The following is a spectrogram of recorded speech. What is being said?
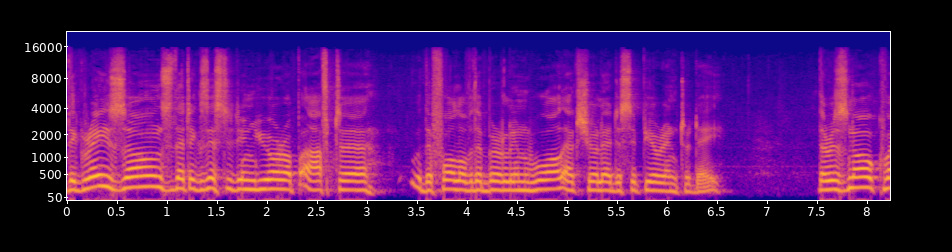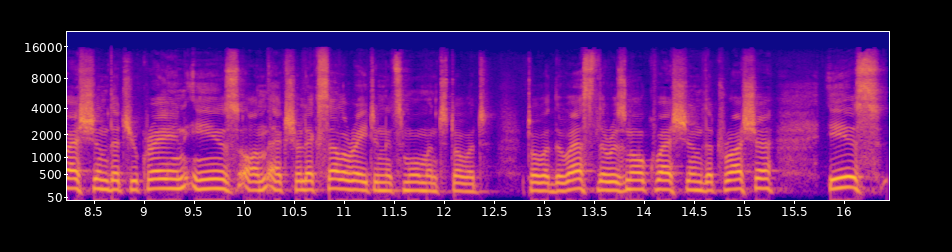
The gray zones that existed in Europe after the fall of the Berlin Wall actually are disappearing today. There is no question that Ukraine is on actually accelerating its movement toward toward the West. There is no question that Russia is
